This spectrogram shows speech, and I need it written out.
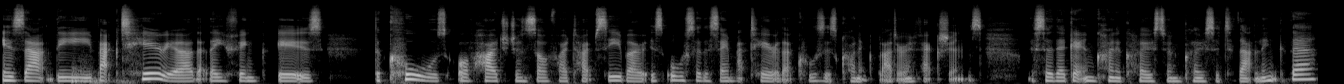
is that the bacteria that they think is the cause of hydrogen sulfide type SIBO is also the same bacteria that causes chronic bladder infections. So they're getting kind of closer and closer to that link there.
